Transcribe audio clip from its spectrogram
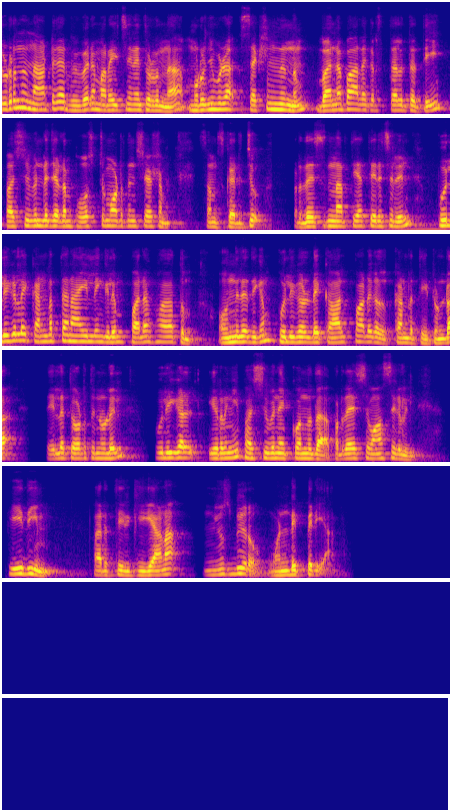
തുടർന്ന് നാട്ടുകാർ വിവരം അറിയിച്ചതിനെ തുടർന്ന് മുറിഞ്ഞുപുഴ സെക്ഷനിൽ നിന്നും വനപാലകർ സ്ഥലത്തെത്തി പശുവിന്റെ ജഡം പോസ്റ്റ്മോർട്ടത്തിന് ശേഷം സംസ്കരിച്ചു. പ്രദേശത്ത് നടത്തിയ തിരച്ചിലിൽ പുലികളെ കണ്ടെത്താനായില്ലെങ്കിലും പല ഭാഗത്തും ഒന്നിലധികം പുലികളുടെ കാൽപ്പാടുകൾ കണ്ടെത്തിയിട്ടുണ്ട്. തേയിലത്തോട്ടത്തിനുള്ളിൽ പുലികൾ ഇറങ്ങി പശുവിനെ കൊന്നത് പ്രദേശവാസികളിൽ ഭീതിയും പരത്തിയിരിക്കുകയാണ്. News bureau Vandiperiyar.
